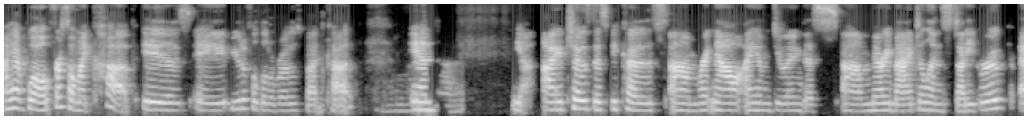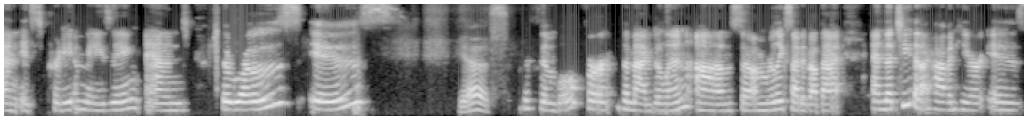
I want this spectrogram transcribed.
I have well, first of all, my cup is a beautiful little rosebud cup. And that. Yeah, I chose this because um, right now I am doing this um, Mary Magdalene study group, and it's pretty amazing. And the rose is yes the symbol for the Magdalene. Um, so I'm really excited about that. And the tea that I have in here is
